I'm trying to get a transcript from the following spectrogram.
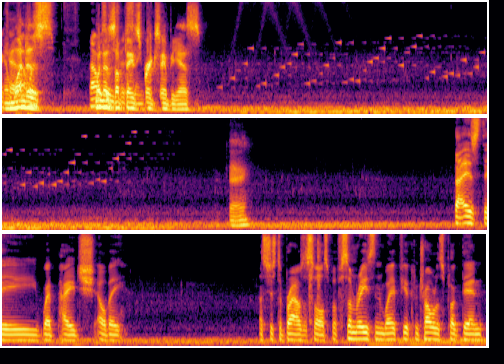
Okay, and when does was, that when was does updates brakes OBS? Okay. That is the web page, LB. That's just a browser source, but for some reason, if your controller's plugged in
